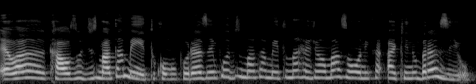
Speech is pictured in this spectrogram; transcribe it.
ela causa o desmatamento, como por exemplo o desmatamento na região amazônica aqui no Brasil.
